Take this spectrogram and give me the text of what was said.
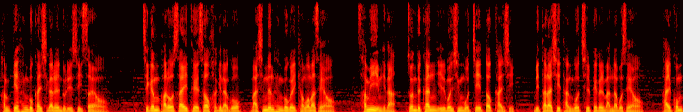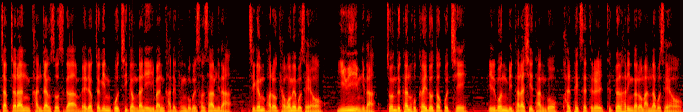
함께 행복한 시간을 누릴 수 있어요. 지금 바로 사이트에서 확인하고 맛있는 행복을 경험하세요. 3위입니다. 쫀득한 일본식 모찌 떡 간식 미타라시 단고 7팩을 만나보세요. 달콤 짭짤한 간장 소스가 매력적인 꼬치 경단이 입안 가득 행복을 선사합니다. 지금 바로 경험해보세요. 2위입니다. 쫀득한 홋카이도 떡꼬치 일본 미타라시 단고 8팩 세트를 특별 할인가로 만나보세요.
